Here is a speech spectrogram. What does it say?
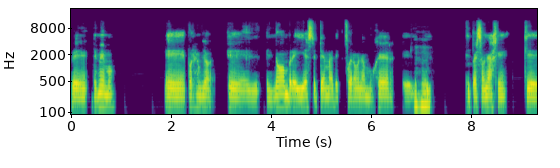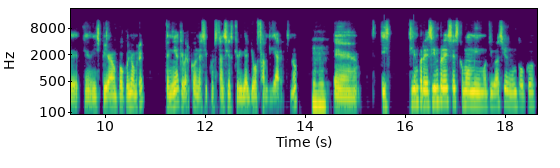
de, Memo, por ejemplo, el, nombre y este tema de que fuera una mujer, el, personaje que, que, inspiraba un poco el nombre, tenía que ver con las circunstancias que vivía yo familiares, ¿no? Eh, y siempre, siempre esa es como mi motivación, un poco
